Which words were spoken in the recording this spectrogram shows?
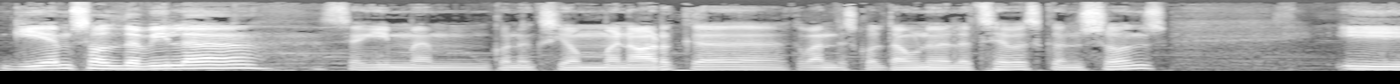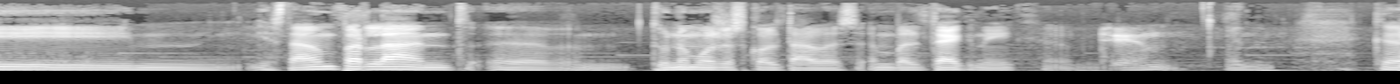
Guillem Soldevila, seguim amb Connexió amb Menorca, que van d'escoltar una de les seves cançons, i, i estàvem parlant, eh, tu no mos escoltaves, amb el tècnic, Sí. eh, que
